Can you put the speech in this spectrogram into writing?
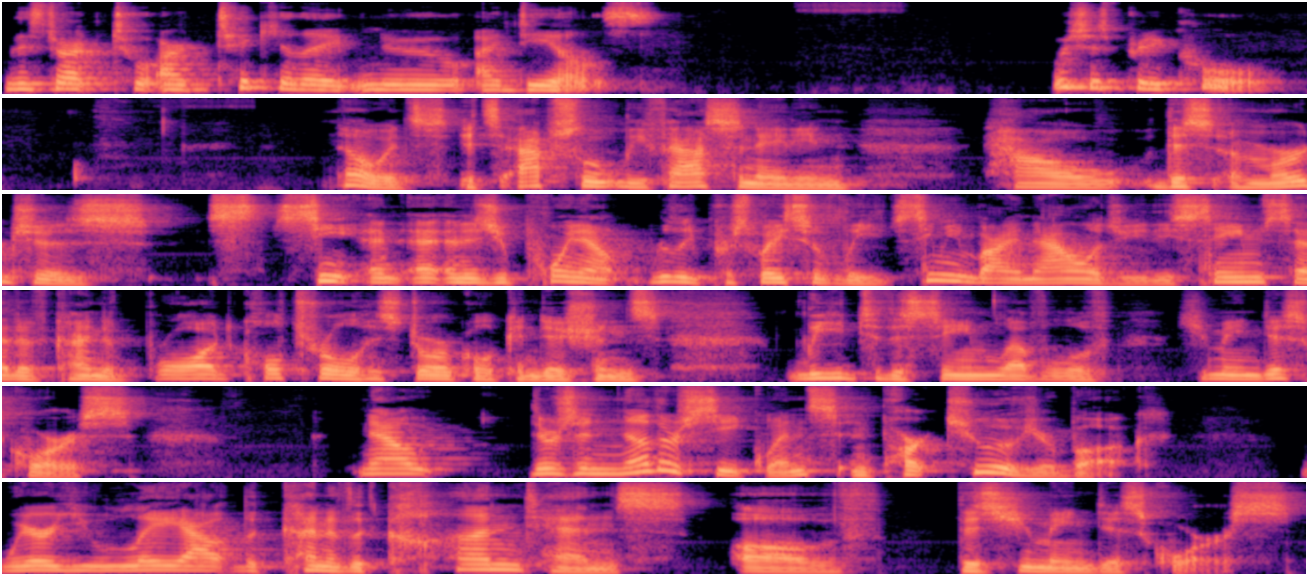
They start to articulate new ideals, which is pretty cool. No, it's it's absolutely fascinating how this emerges See, and, and, as you point out really persuasively, seeming by analogy, these same set of kind of broad cultural historical conditions lead to the same level of humane discourse. Now, there's another sequence in part two of your book where you lay out the kind of the contents of this humane discourse.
